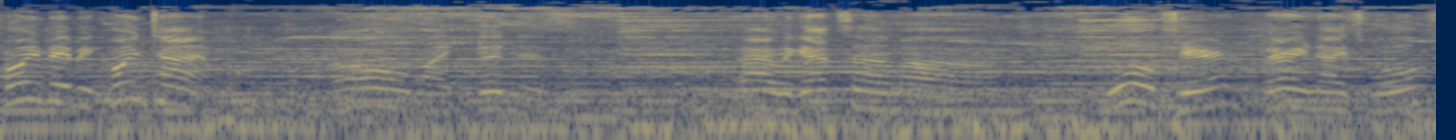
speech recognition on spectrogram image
Coin, baby, coin time. Oh, my goodness. All right, we got some uh, wolves here. Very nice wolves.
